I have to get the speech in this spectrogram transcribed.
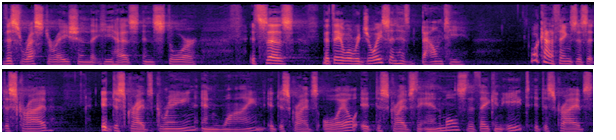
this restoration that He has in store. It says that they will rejoice in His bounty. What kind of things does it describe? It describes grain and wine. It describes oil. It describes the animals that they can eat. It describes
